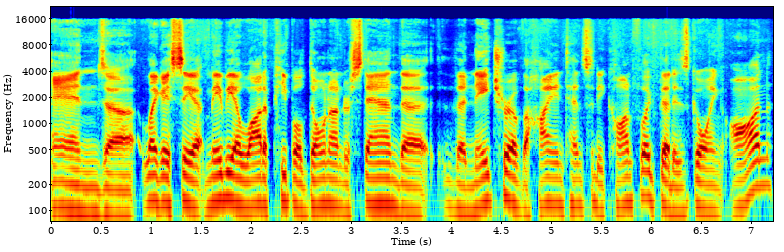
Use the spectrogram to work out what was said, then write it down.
And uh, like I say, maybe a lot of people don't understand the the nature of the high intensity conflict that is going on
